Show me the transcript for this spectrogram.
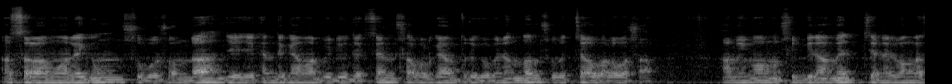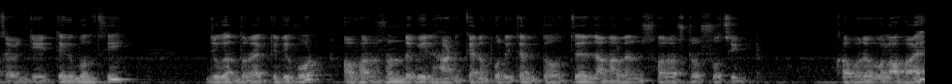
আসসালামু আলাইকুম, শুভ সন্ধ্যা। যে যেখান থেকে আমার ভিডিও দেখছেন, সকলকে আন্তরিক অভিনন্দন, শুভেচ্ছা ও ভালোবাসা। আমি Mohammad Shibbir Ahmed, channel Bangla seventy eight থেকে বলছি, যুগান্তর একটি রিপোর্ট, অপারেশন ডেভিল হান্ট কেন পরিচালিত হচ্ছে জানালেন স্বরাষ্ট্র সচিব। খবরে বলা হয়,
